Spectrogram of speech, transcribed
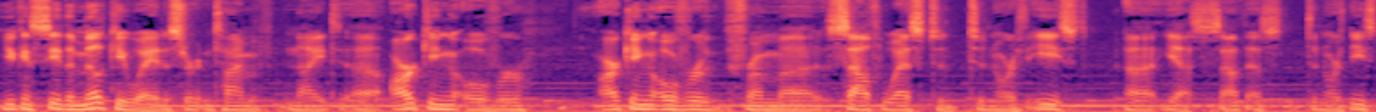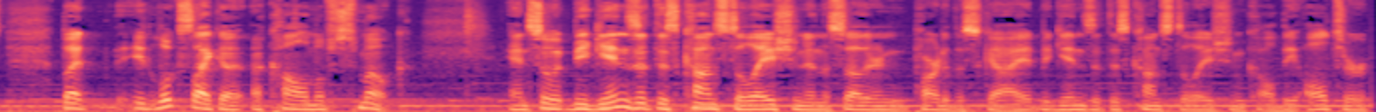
you can see the milky way at a certain time of night uh, arcing over arcing over from uh, southwest to, to northeast. Uh, yes, southwest to northeast. But it looks like a, a column of smoke. And so it begins at this constellation in the southern part of the sky. It begins at this constellation called the Altar,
